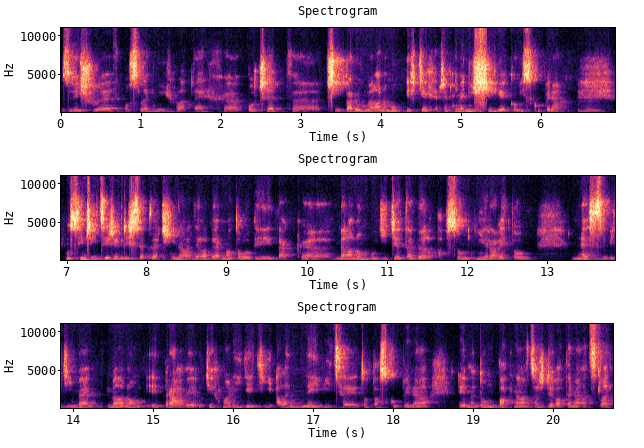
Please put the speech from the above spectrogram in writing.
zvyšuje v posledních letech eh, počet eh, případů melanomu i v těch, řekněme, nižších věkových skupinách. Mm. Musím říci, že když jsem začínala dělat dermatologii, tak melanom u dítěte byl absolutní raritou. Dnes vidíme melanom i právě u těch malých dětí, ale nejvíce je to ta skupina, dejme tomu 15 až 19 let,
